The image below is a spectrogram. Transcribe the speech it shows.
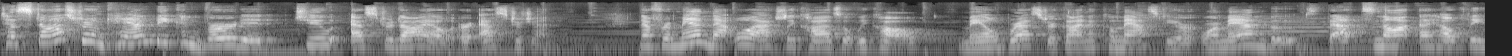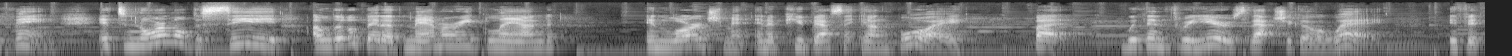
Testosterone can be converted to estradiol or estrogen. Now, for men, that will actually cause what we call male breast or gynecomastia or, or man boobs. That's not a healthy thing. It's normal to see a little bit of mammary gland enlargement in a pubescent young boy, but within three years, that should go away. If it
